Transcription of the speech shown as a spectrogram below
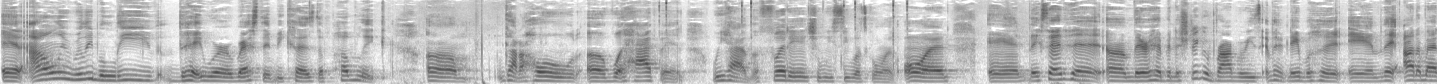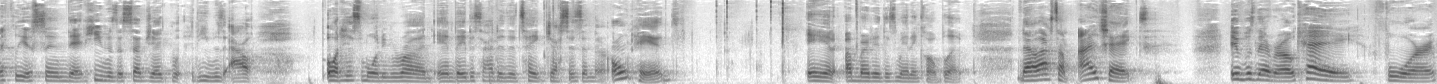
And I only really believe they were arrested because the public um, got a hold of what happened. We have the footage, we see what's going on, and they said that um, there had been a string of robberies in their neighborhood, and they automatically assumed that he was a subject when he was out on his morning run, and they decided to take justice in their own hands and I murdered this man in cold blood. Now, last time I checked, it was never okay for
